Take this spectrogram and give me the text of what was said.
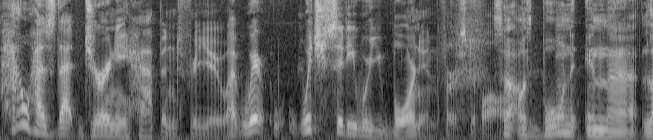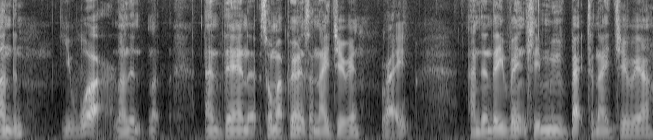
How has that journey happened for you? Uh, Where, which city were you born in, first of all? So I was born in uh, London, you were London, and then so my parents are Nigerian, right, and then they eventually moved back to Nigeria,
